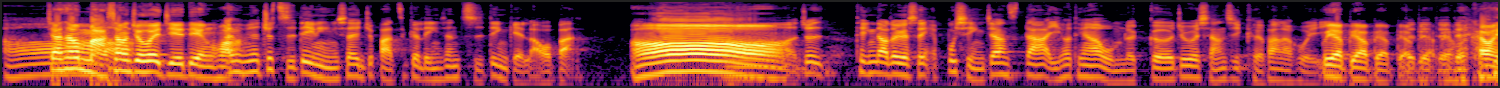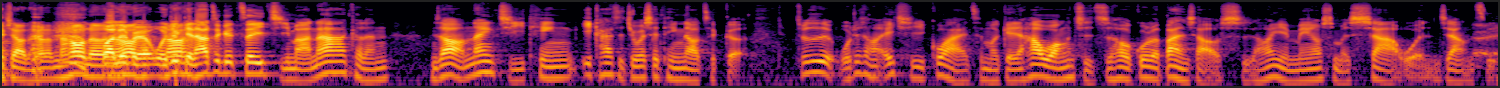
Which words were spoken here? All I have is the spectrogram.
哦，这样他们马上就会接电话。哎，就指定铃声，你就把这个铃声指定给老板。哦、嗯，就听到这个声音，不行，这样子大家以后听到我们的歌就会想起可怕的回忆。不要不要不要不要不要，开玩笑的。然后呢，我就给他这个这一集嘛，那他可能你知道那一集听一开始就会先听到这个，就是我就想，哎、欸，奇怪，怎么给他网址之后过了半小时，然后也没有什么下文这样子。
